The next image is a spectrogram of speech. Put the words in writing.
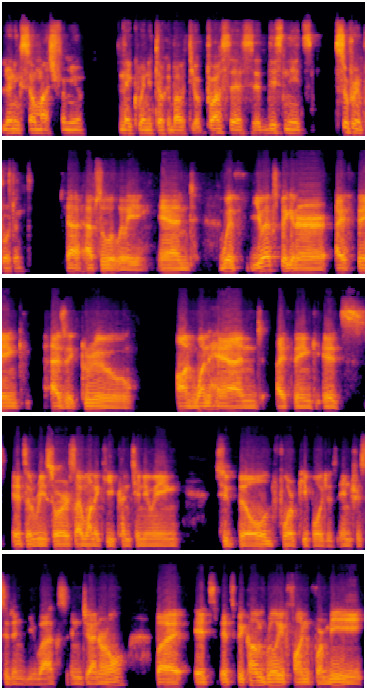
learning so much from you. Like when you talk about your process, uh, this needs super important. Yeah, absolutely. And with UX Beginner, I think as it grew, on one hand, I think it's it's a resource I want to keep continuing to build for people just interested in UX in general. But it's it's become really fun for me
